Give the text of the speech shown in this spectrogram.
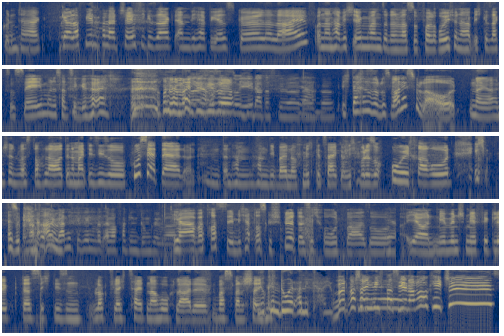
Guten Tag. Girl, auf jeden Fall hat Chelsea gesagt, I'm the happiest girl alive. Und dann habe ich irgendwann so, dann war es so voll ruhig und dann habe ich gesagt so same und das hat sie gehört. Und dann meinte sie so, jeder hat das gehört einfach. ich dachte so, das war nicht so laut. Naja, anscheinend war es doch laut. Und dann meinte sie so, who said that? Und, und dann haben, haben die beiden auf mich gezeigt und ich wurde so ultra rot. Ich, also keine hat aber Ahnung. gar nicht gesehen, weil es einfach fucking dunkel war. Ja, aber trotzdem, ich habe das gespürt, dass ich rot war. So. Ja. und mir wünschen mir viel Glück, dass ich diesen Vlog vielleicht zeitnah hochlade. Was wahrscheinlich nicht, do it, Annika. wird wahrscheinlich nicht passieren, aber okay, tschüss!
